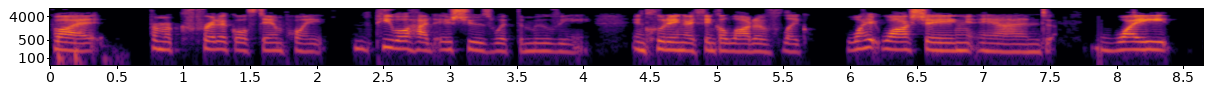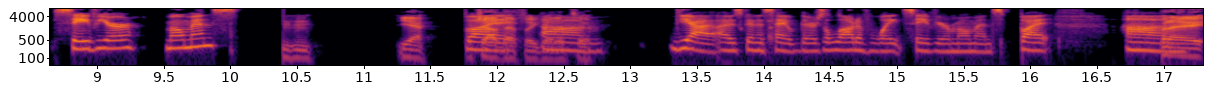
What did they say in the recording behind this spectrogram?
but from a critical standpoint, people had issues with the movie, including, I think, a lot of like whitewashing and white savior moments. Mm-hmm. Yeah, but I'll definitely get um, into. Yeah, I was going to say there's a lot of white savior moments, but um, but I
